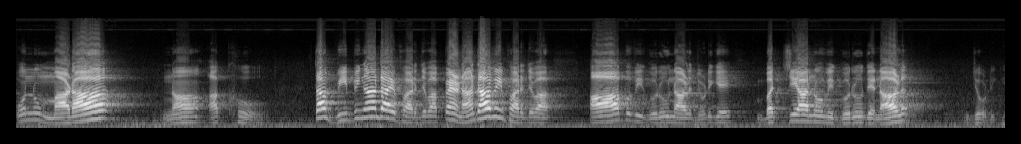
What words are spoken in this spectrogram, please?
ਉਹਨੂੰ ਮਾੜਾ ਨਾ ਆਖੋ। ਤਾਂ ਬੀਬੀਆਂ ਦਾ ਇਹ ਫਰਜ਼ ਵਾ, ਭੈਣਾਂ ਦਾ ਵੀ ਫਰਜ਼ ਵਾ, ਆਪ ਵੀ ਗੁਰੂ ਨਾਲ ਜੁੜੀਏ ਬੱਚਿਆਂ ਨੂੰ ਵੀ ਗੁਰੂ ਦੇ ਨਾਲ ਜੋੜੀਏ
